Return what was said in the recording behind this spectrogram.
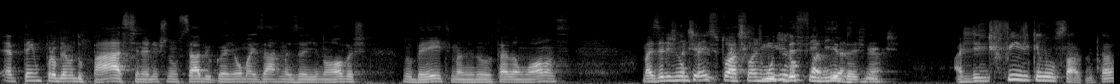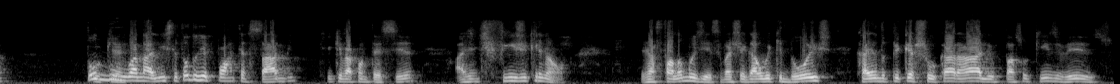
é, tem um problema do passe, né? A gente não sabe, ganhou umas armas aí novas no Bateman no Tyler Wallace. Mas eles não gente- têm situações muito saber, definidas, né? A gente finge que não sabe, tá? Todo analista, todo repórter sabe o que, que vai acontecer. A gente finge que não. Já falamos isso. Vai chegar o Week 2 caindo Pikachu. Caralho, passou 15 vezes.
